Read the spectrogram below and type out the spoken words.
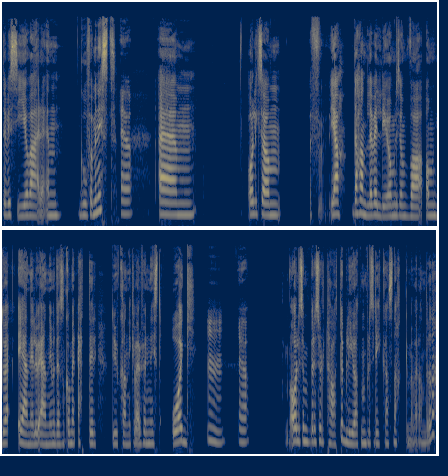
det vil si å være en god feminist. Ja. Um, og liksom Ja, det handler veldig om liksom hva Om du er enig eller uenig med det som kommer etter. Du kan ikke være feminist. Og Mm. ja. Og liksom resultatet blir jo at man plutselig ikke kan snakke med hverandre, da.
